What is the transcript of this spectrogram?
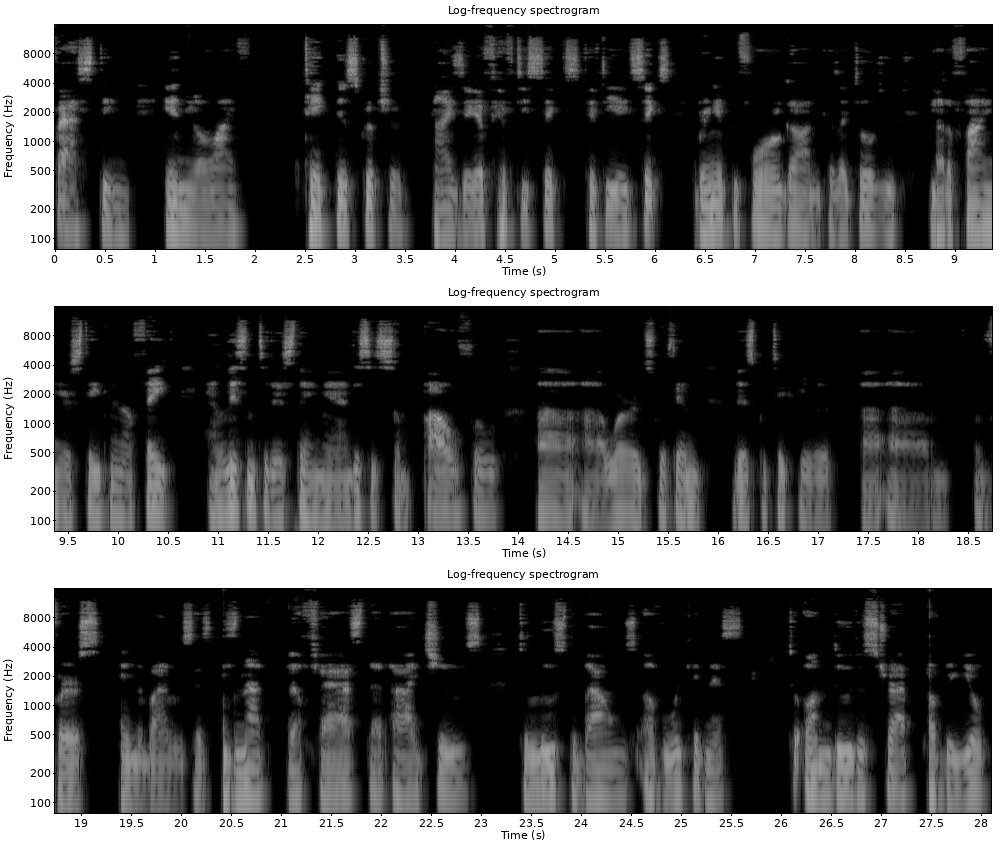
fasting in your life. Take this scripture, Isaiah 56, 58 6, bring it before God because I told you you got to find your statement of faith and listen to this thing, man. This is some powerful uh, uh, words within this particular uh, um, verse in the Bible. It says, "Is not the fast that I choose to loose the bounds of wickedness, to undo the strap of the yoke,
